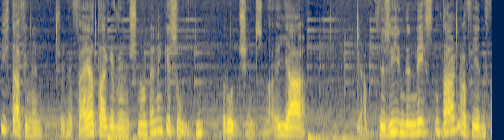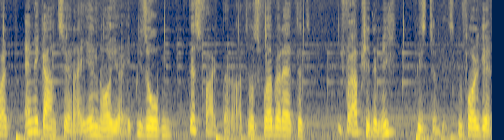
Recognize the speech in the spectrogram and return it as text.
Ich darf Ihnen schöne Feiertage wünschen und einen gesunden Rutsch ins neue Jahr. Wir haben für Sie in den nächsten Tagen auf jeden Fall eine ganze Reihe neuer Episoden des Falter Radios vorbereitet. Ich verabschiede mich bis zur nächsten Folge.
